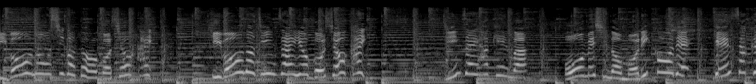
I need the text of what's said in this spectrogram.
希望のお仕事をご紹介。希望の人材をご紹介。人材派遣は青梅市の森港で検索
